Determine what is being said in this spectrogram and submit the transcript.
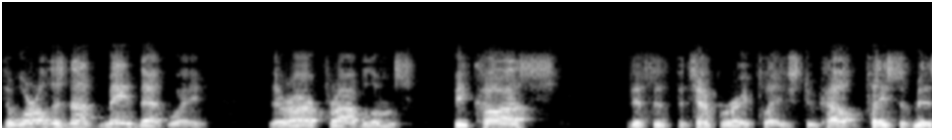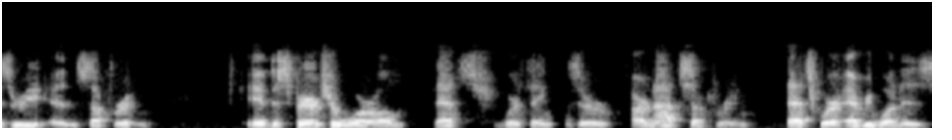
the world is not made that way there are problems because this is the temporary place to place of misery and suffering in the spiritual world, that's where things are, are not suffering. That's where everyone is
